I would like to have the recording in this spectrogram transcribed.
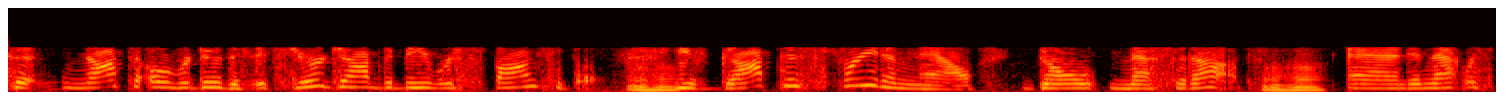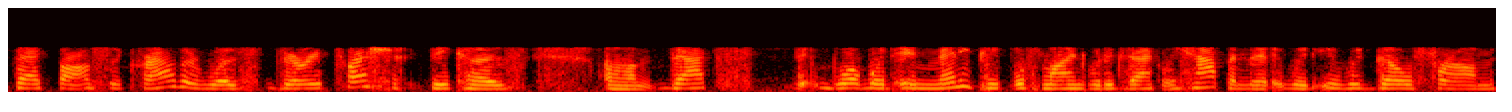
to not to overdo this. It's your job to be responsible. Uh-huh. You've got this freedom now. Don't mess it up. Uh-huh. And in that respect, Bosley Crowther was very prescient because um, that's what would, in many people's mind, would exactly happen. That it would it would go from,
